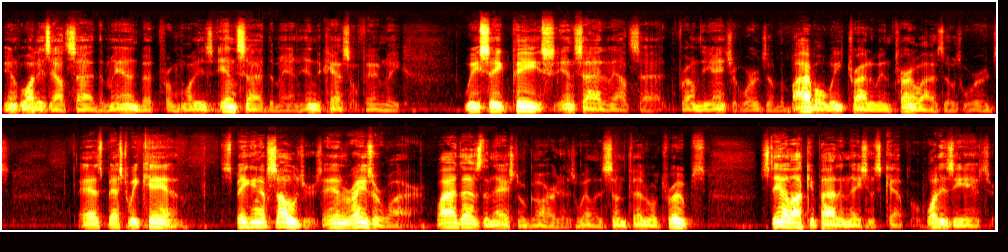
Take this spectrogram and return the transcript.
in what is outside the man, but from what is inside the man. In the Castle family, we seek peace inside and outside. From the ancient words of the Bible, we try to internalize those words as best we can. Speaking of soldiers and razor wire, why does the National Guard, as well as some federal troops, still occupy the nation's capital? What is the answer?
